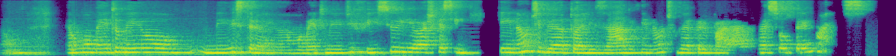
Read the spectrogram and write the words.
Então, é um momento meio, meio estranho, é um momento meio difícil e eu acho que, assim, quem não tiver atualizado, quem não tiver preparado, vai sofrer mais.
